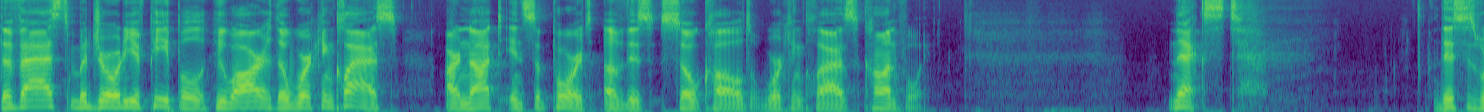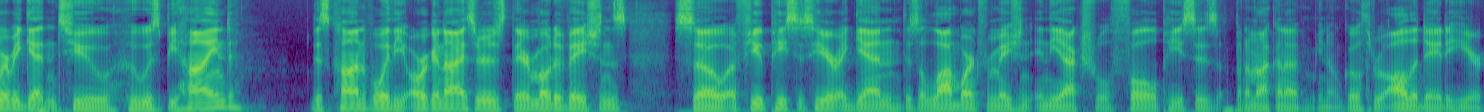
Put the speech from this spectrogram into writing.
the vast majority of people who are the working class are not in support of this so called working class convoy. Next, this is where we get into who is behind this convoy, the organizers, their motivations. So a few pieces here. Again, there's a lot more information in the actual full pieces, but I'm not going to, you know, go through all the data here.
